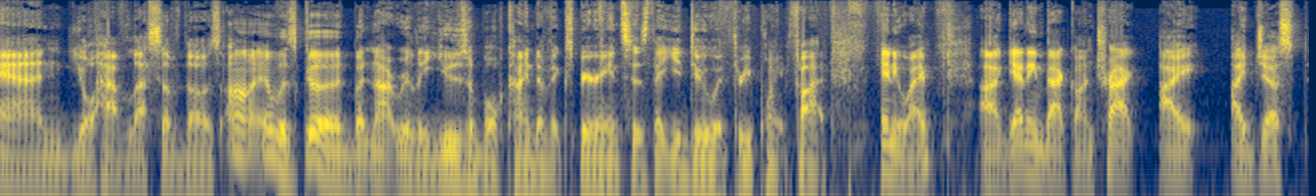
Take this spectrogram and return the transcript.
and you'll have less of those, oh, it was good, but not really usable kind of experiences that you do with 3.5. Anyway, uh, getting back on track, I, I just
